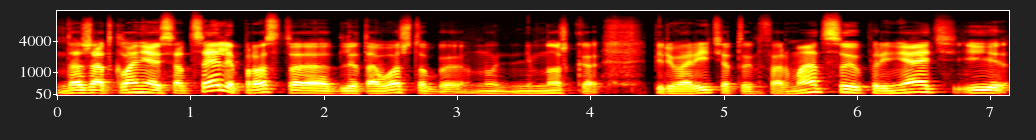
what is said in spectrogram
даже отклоняюсь от цели просто для того, чтобы ну, немножко переварить эту информацию, принять и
